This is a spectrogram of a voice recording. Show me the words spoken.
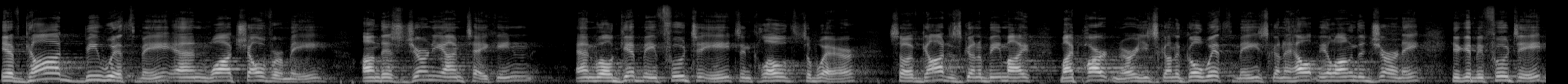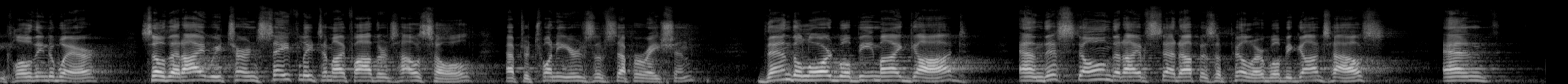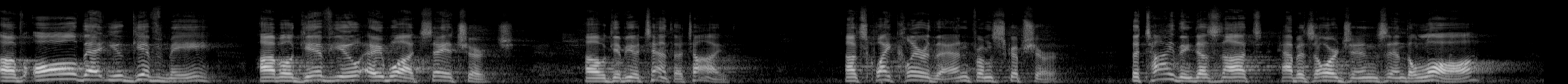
If God be with me and watch over me, on this journey I'm taking and will give me food to eat and clothes to wear. So if God is going to be my, my partner, He's going to go with me, He's going to help me along the journey, He'll give me food to eat and clothing to wear, so that I return safely to my father's household after 20 years of separation. Then the Lord will be my God, and this stone that I have set up as a pillar will be God's house, and of all that you give me, I will give you a what? Say it, church. I will give you a tenth, a tithe. Now, it's quite clear then from Scripture the tithing does not have its origins in the law,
